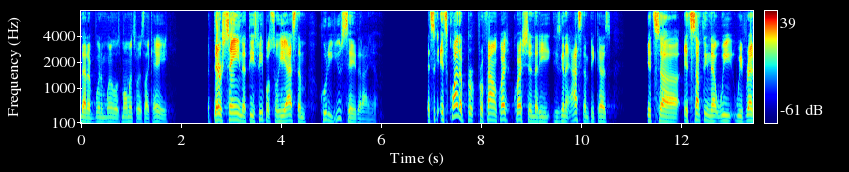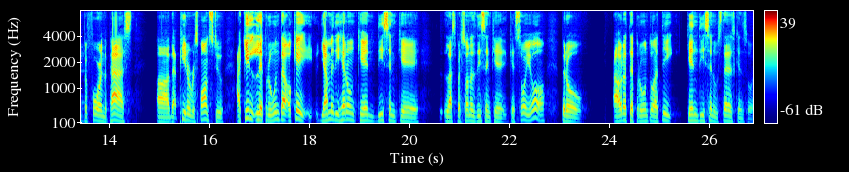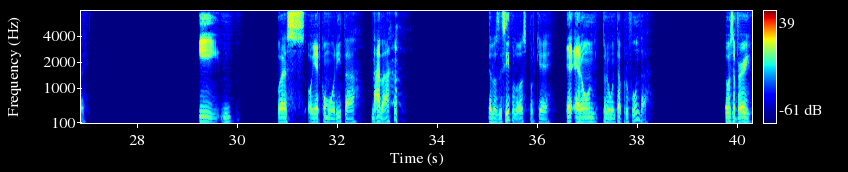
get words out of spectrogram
that one of those moments where it's like, hey, but they're saying that these people, so he asked them, Who do you say that I am? It's, it's quite a pr- profound que- question that he, he's going to ask them because it's, uh, it's something that we, we've read before in the past uh, that Peter responds to. Aquí le pregunta, ok, ya me dijeron que dicen que las personas dicen que, que soy yo, pero ahora te pregunto a ti, ¿quién dicen ustedes quién soy? Y pues oír como ahorita nada de los discípulos porque e-, era una pregunta profunda. It was a very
